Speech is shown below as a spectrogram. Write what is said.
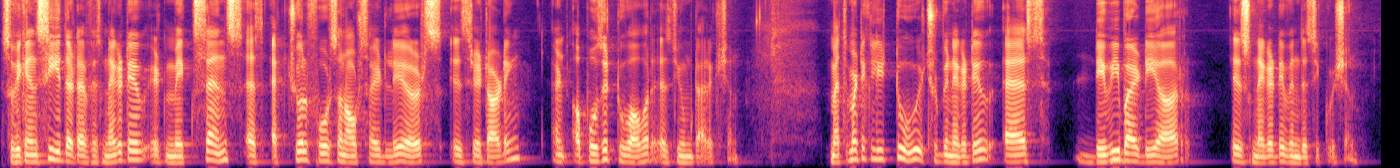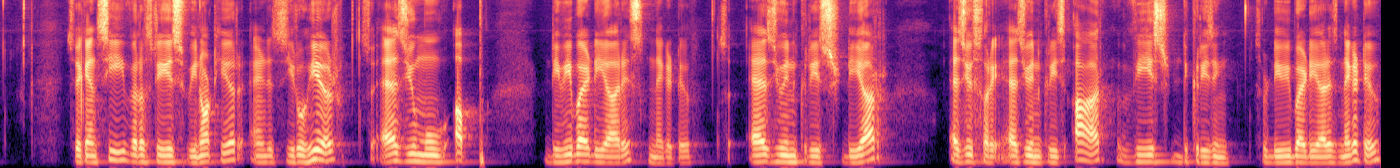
So we can see that f is negative. It makes sense as actual force on outside layers is retarding and opposite to our assumed direction. Mathematically too, it should be negative as dv by dr is negative in this equation. So you can see velocity is v naught here and it's 0 here. So as you move up, dv by dr is negative. So as you increase dr, as you sorry, as you increase r, v is decreasing. So dv by dr is negative.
